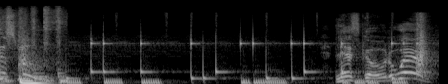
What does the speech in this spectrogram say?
real smooth. Let's go to work.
